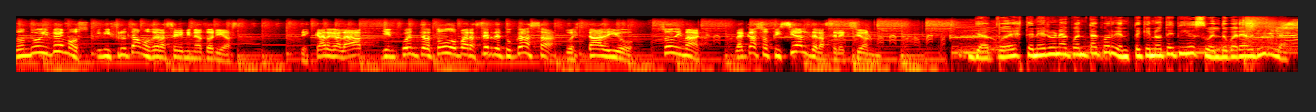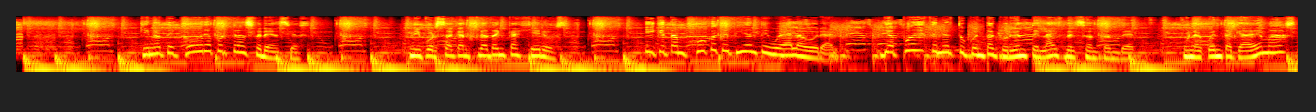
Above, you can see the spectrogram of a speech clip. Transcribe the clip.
donde hoy vemos y disfrutamos de las eliminatorias. Descarga la app y encuentra todo para hacer de tu casa, tu estadio. Sodimac, la casa oficial de la selección. Ya puedes tener una cuenta corriente que no te pide sueldo para abrirla. Que no te cobra por transferencias. Ni por sacar plata en cajeros. Y que tampoco te pide antigüedad laboral. Ya puedes tener tu cuenta corriente Live del Santander. Una cuenta que además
